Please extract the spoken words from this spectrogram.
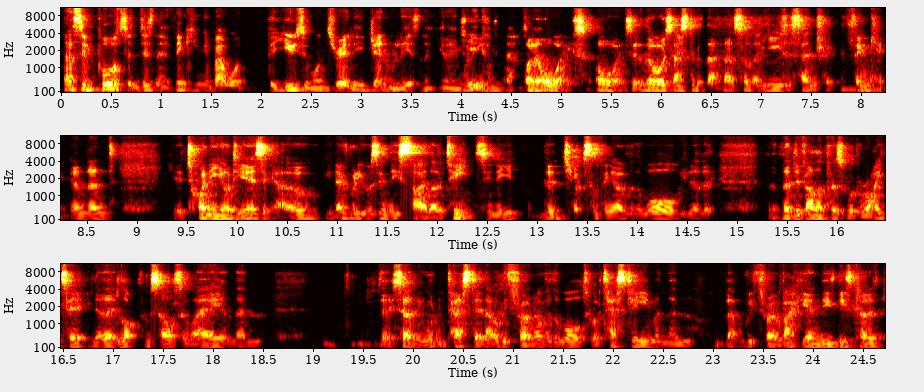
that's important, isn't it? Thinking about what the user wants, really, generally, isn't it? You know, when it comes down. well, always, always, it always has to be that that sort of user centric thinking, and then you know, 20 odd years ago, you know, everybody was in these silo teams. You know, you'd, they'd chuck something over the wall. You know, the, the developers would write it. You know, they'd lock themselves away, and then they certainly wouldn't test it. That would be thrown over the wall to a test team, and then that would be thrown back again. These these kind of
